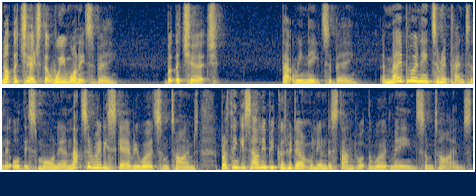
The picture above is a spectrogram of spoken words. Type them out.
Not the church that we want it to be, but the church that we need to be. And maybe we need to repent a little this morning. And that's a really scary word sometimes. But I think it's only because we don't really understand what the word means sometimes.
